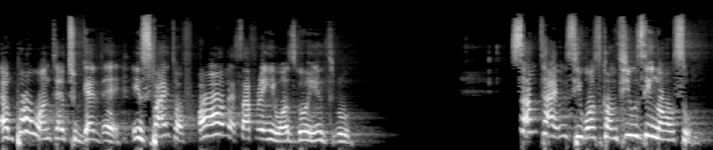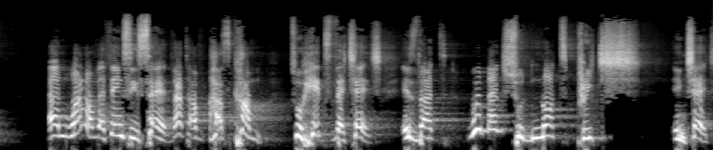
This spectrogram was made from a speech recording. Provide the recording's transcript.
And Paul wanted to get there in spite of all the suffering he was going through. Sometimes he was confusing also. And one of the things he said that have, has come to hit the church is that women should not preach in church.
